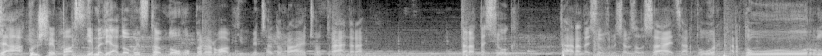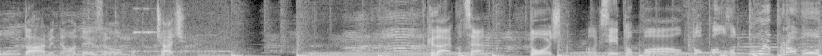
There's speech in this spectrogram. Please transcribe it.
Для Кульши пас Ємельяно виставив ногу, перервав хід м'яча до граючого тренера. Таратасюк. Таратасюк з м'ячем залишається Артур. Артур. Удар від нього низом. Чач. Кидає Куценко. Точно. Олексій Топал. Топал готує праву.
